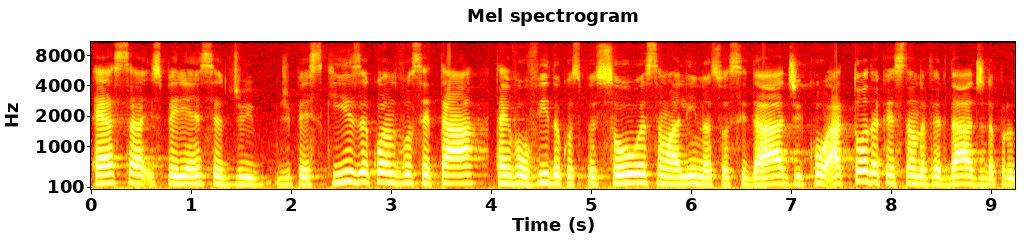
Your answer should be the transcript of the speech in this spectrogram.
essa experiência de, de pesquisa quando você está tá envolvida com as pessoas, são ali na sua cidade, a toda a questão da verdade, da, o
